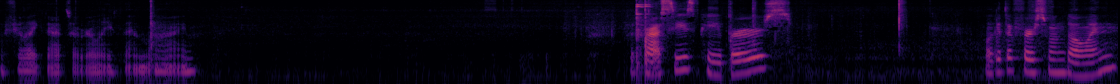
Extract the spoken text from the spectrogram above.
I feel like that's a really thin line. Across these papers. We'll get the first one going.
